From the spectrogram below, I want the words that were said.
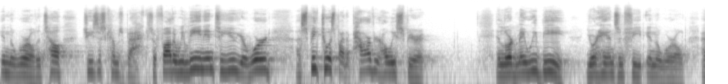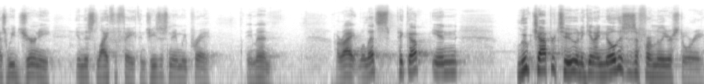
in the world until Jesus comes back. So, Father, we lean into you, your word. Uh, speak to us by the power of your Holy Spirit. And Lord, may we be your hands and feet in the world as we journey in this life of faith. In Jesus' name we pray. Amen. All right, well, let's pick up in Luke chapter 2. And again, I know this is a familiar story.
